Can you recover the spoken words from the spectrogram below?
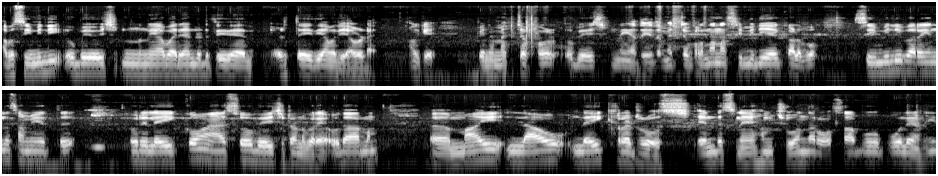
അപ്പോൾ സിമിലി ഉപയോഗിച്ചിട്ടുണ്ടെങ്കിൽ ആ എടുത്ത് എഴുതിയാൽ എടുത്ത് എഴുതിയാൽ മതി അവിടെ. ഓക്കെ പിന്നെ മെറ്റഫർ ഉപയോഗിച്ചിട്ടുണ്ടെങ്കിൽ അത് മെറ്റഫർ എന്ന് പറഞ്ഞാൽ സിമിലിയേക്കാൾ ഇപ്പോൾ സിമിലി പറയുന്ന സമയത്ത് ഒരു ലൈക്കോ ആസോ ഉപയോഗിച്ചിട്ടാണ് പറയുക ഉദാഹരണം my love like red rose എന്റെ സ്നേഹം ചുവന്ന റോസാപ്പൂ പോലെയാണ് ഈ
